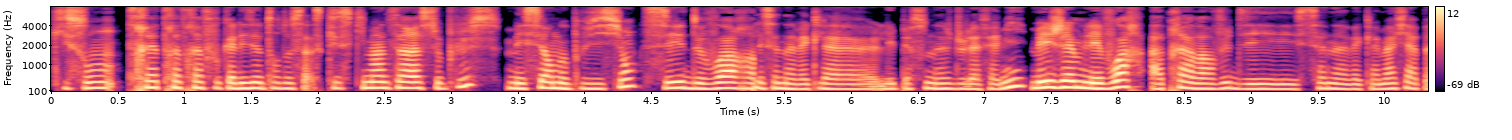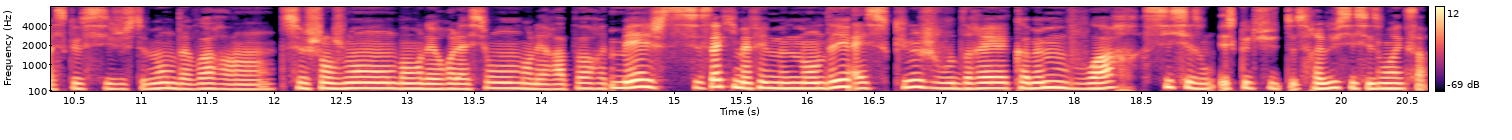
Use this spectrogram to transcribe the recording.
qui sont très très très focalisés autour de ça. Ce qui, m'intéresse le plus, mais c'est en opposition, c'est de voir les scènes avec les personnages de la famille, mais j'aime les voir après avoir vu des scènes avec la mafia parce que c'est justement d'avoir un, ce changement dans les relations, dans les rapports. Mais c'est ça qui m'a fait me demander, est-ce que je voudrais quand même voir six saisons? Est-ce que tu te serais vu six saisons avec ça?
